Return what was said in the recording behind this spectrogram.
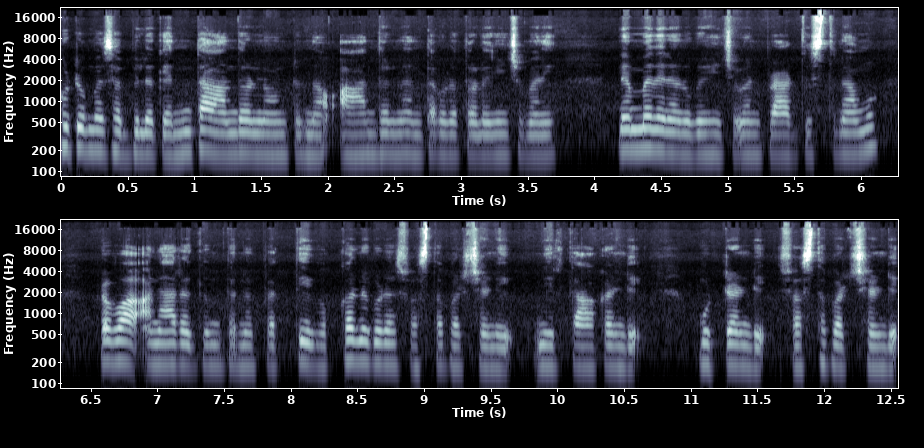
కుటుంబ సభ్యులకు ఎంత ఆందోళన ఉంటుందో ఆ ఆందోళన అంతా కూడా తొలగించమని నెమ్మదిని అనుగ్రహించమని ప్రార్థిస్తున్నాము. ప్రభా అనారోగ్యంతో ఉన్న ప్రతి ఒక్కరిని కూడా స్వస్థపరచండి. మీరు తాకండి ముట్టండి స్వస్థపరచండి.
